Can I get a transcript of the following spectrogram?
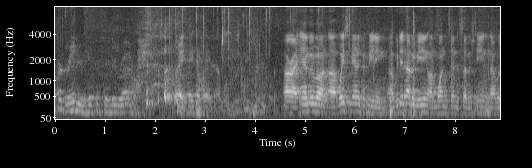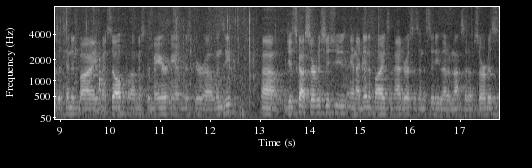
I heard Randy was looking for a new ride. Hey, hey, hey, hey. All right, and move on. Uh, Waste management meeting. Uh, We did have a meeting on 110 to 17, and that was attended by myself, uh, Mr. Mayor, and Mr. uh, Lindsay. Uh, we Discussed service issues and identified some addresses in the city that have not set up service.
